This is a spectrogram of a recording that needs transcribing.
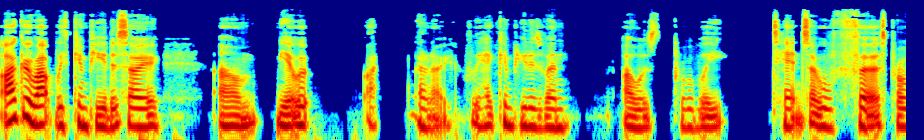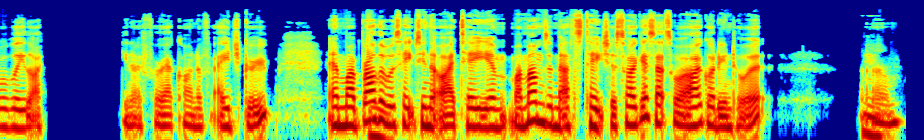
I grew up with computers, so um yeah, I don't know. We had computers when I was probably 10, so first probably like you know, for our kind of age group. And my brother Mm. was heaps into IT and my mum's a maths teacher, so I guess that's why I got into it. Mm. Um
